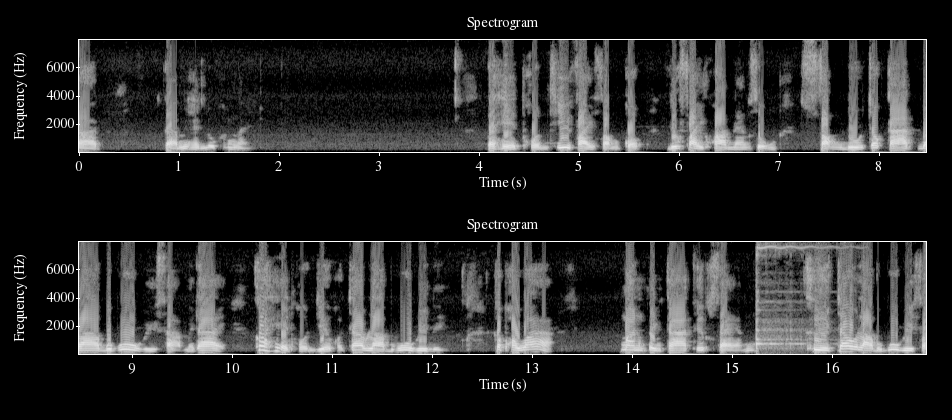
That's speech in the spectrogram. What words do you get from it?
การ์ดแต่ไม่เห็นรูปข้างใน แต่เหตุผลที่ไฟส่องกบ หรือไฟความแรงสูงส่องดูเจ้าการ์ดลาบูบู V3 ไม่ได้ ก็เหตุผลเดียวกับเจ้าลาบูบู V1 ก็เพราะว่ามันเป็นการทึบแสง คือเจ้าลาบูบู V2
